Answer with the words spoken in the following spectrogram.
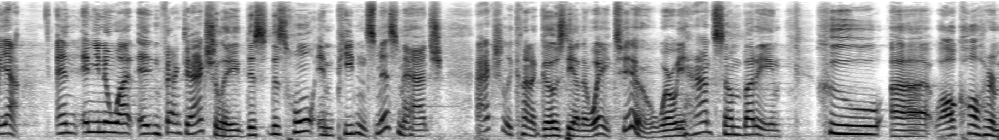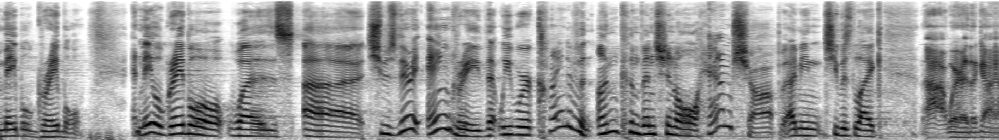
yeah. And, and you know what? In fact, actually, this, this whole impedance mismatch actually kind of goes the other way, too, where we had somebody who, uh, I'll call her Mabel Grable. And Mabel Grable was, uh, she was very angry that we were kind of an unconventional ham shop. I mean, she was like, ah, where the guy,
